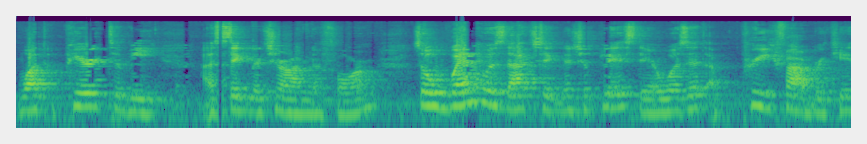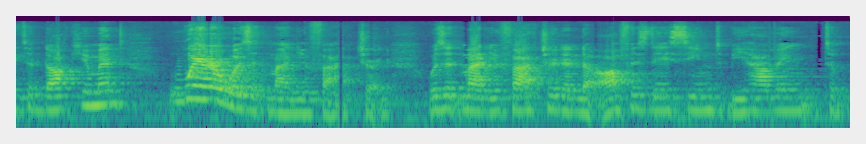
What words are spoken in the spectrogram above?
what appeared to be a signature on the form. So when was that signature placed there? Was it a prefabricated document? Where was it manufactured? Was it manufactured in the office they seem to be having to,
